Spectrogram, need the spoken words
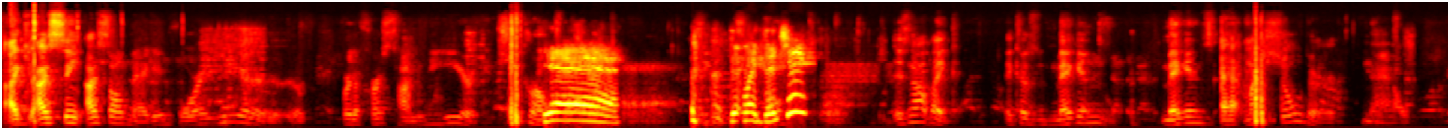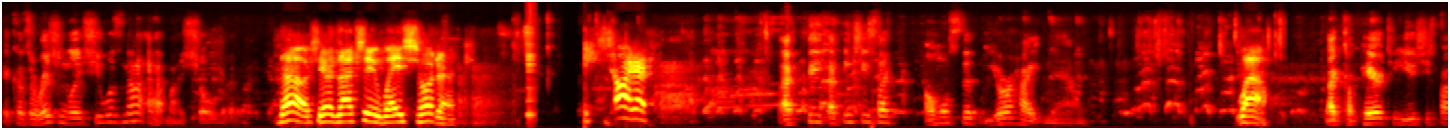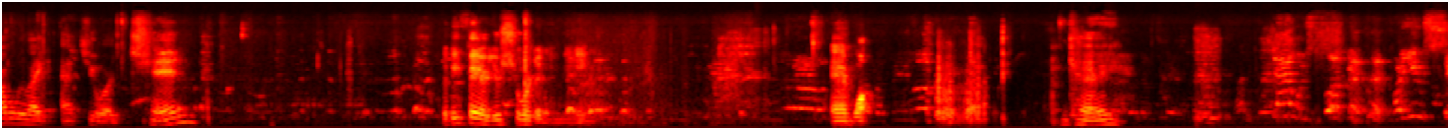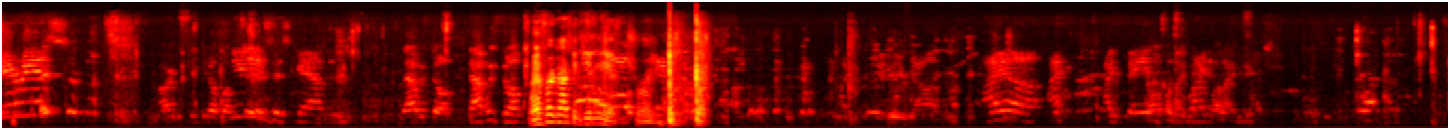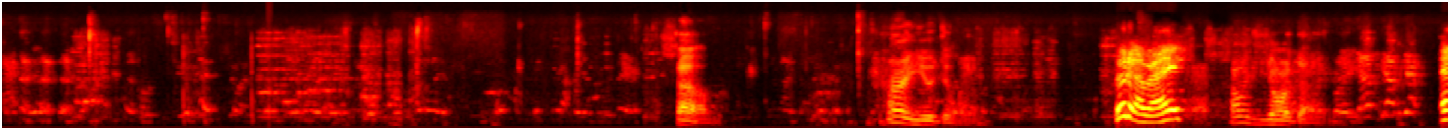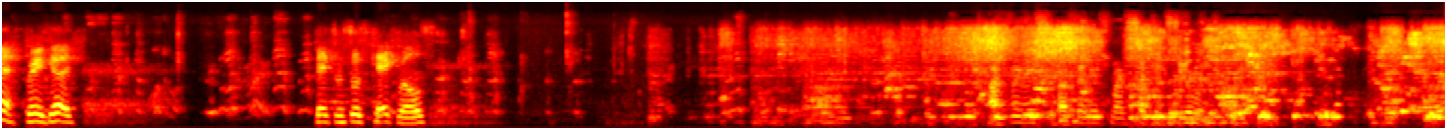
I I seen I saw Megan for a year for the first time in a year. She grown. Yeah. Did, wait, did she? It's not like because Megan Megan's at my shoulder now. Because originally she was not at my shoulder. No, she was actually way shorter. Shorter. I think I think she's like almost the, your height now. Wow. Like compared to you, she's probably like at your chin. To be fair, you're shorter than me. And what? Okay. That was fucking. Are you serious? Alright, stick it up upstairs. Jesus, Gavin. That was. That was. I forgot to give me a drink. I, uh, I, I fanned to the right of. So, how are you doing? Good, all right. How was your day? Eh, pretty good. Make some Swiss cake rolls. I finished. I finished my second ceiling.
